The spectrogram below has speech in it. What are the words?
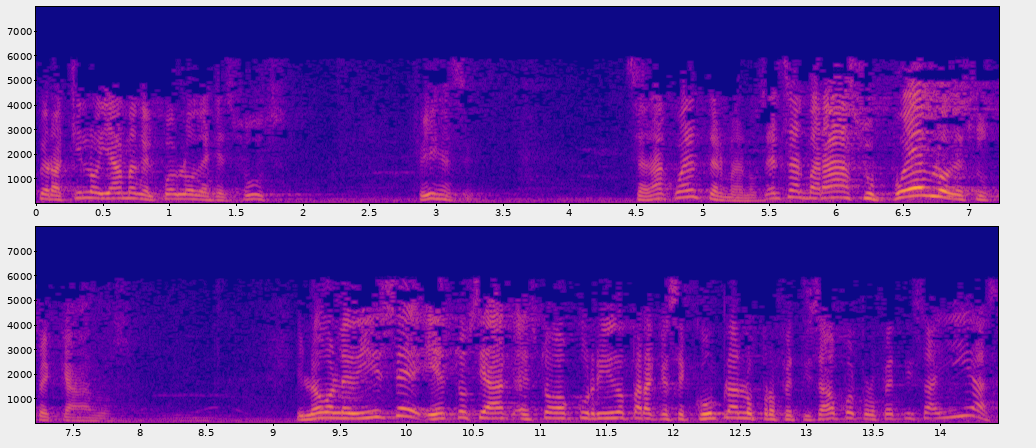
pero aquí lo llaman el pueblo de Jesús. Fíjese. ¿Se da cuenta, hermanos? Él salvará a su pueblo de sus pecados. Y luego le dice, y esto, se ha, esto ha ocurrido para que se cumpla lo profetizado por el profeta Isaías.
